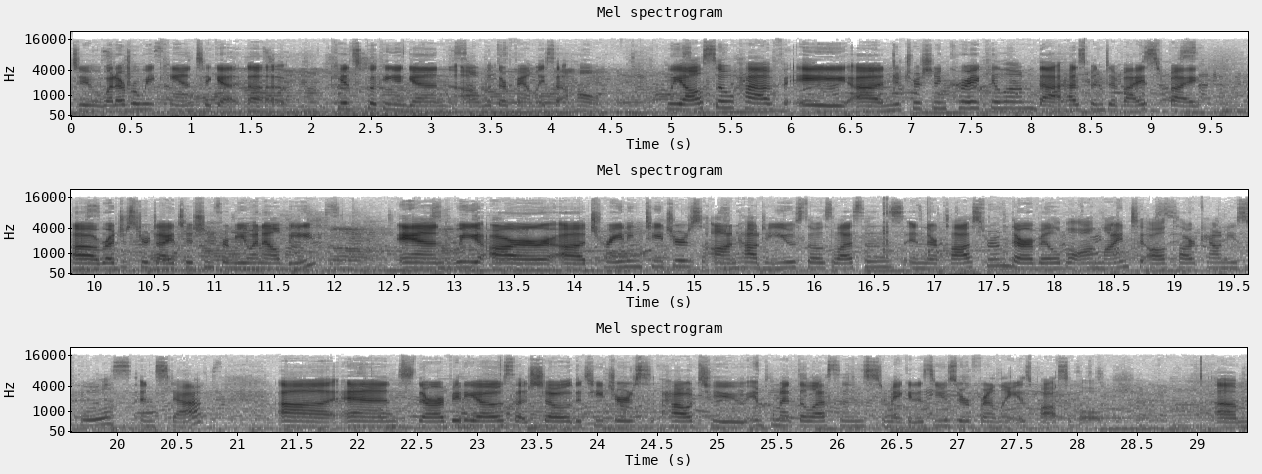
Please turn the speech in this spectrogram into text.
do whatever we can to get uh, kids cooking again uh, with their families at home. We also have a uh, nutrition curriculum that has been devised by a registered dietitian from UNLV, and we are uh, training teachers on how to use those lessons in their classroom. They're available online to all Clark County schools and staff. Uh, and there are videos that show the teachers how to implement the lessons to make it as user friendly as possible. Um,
